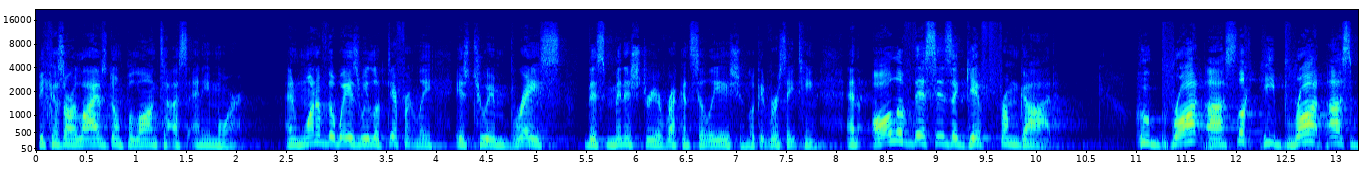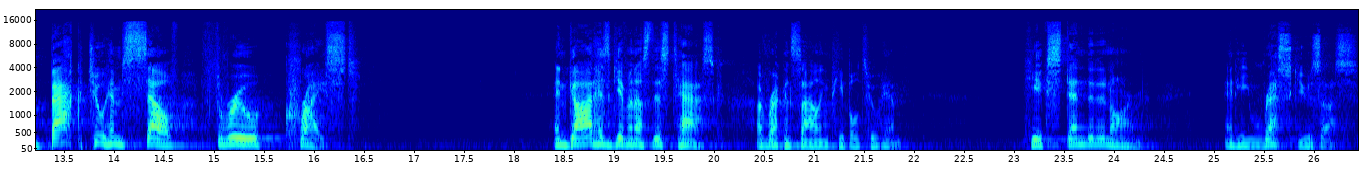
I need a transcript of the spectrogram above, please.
because our lives don't belong to us anymore. And one of the ways we look differently is to embrace this ministry of reconciliation. Look at verse 18. And all of this is a gift from God who brought us, look, he brought us back to himself through Christ. And God has given us this task of reconciling people to him. He extended an arm and he rescues us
